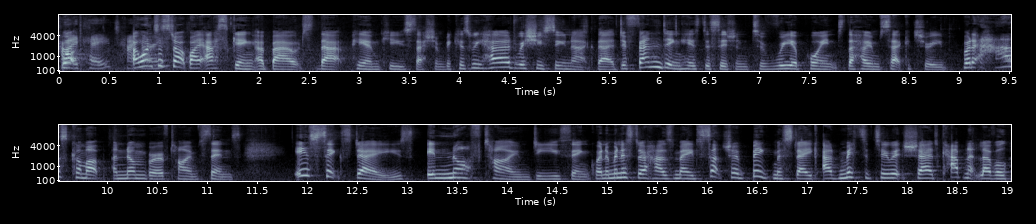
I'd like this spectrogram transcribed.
Hi, Well, Kate. Hi, I want to start by asking about that PMQ session because we heard Rishi Sunak there defending his decision to reappoint the Home Secretary, but it has come up a number of times since. Is six days enough time, do you think, when a minister has made such a big mistake, admitted to it, shared cabinet level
